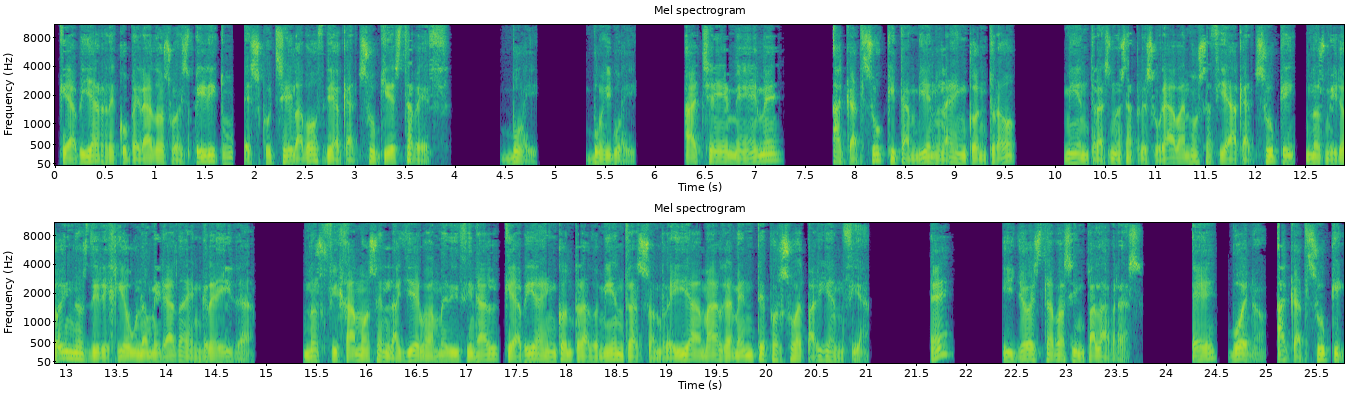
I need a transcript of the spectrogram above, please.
que había recuperado su espíritu, escuché la voz de Akatsuki esta vez. Bui. Bui bui. HMM. Akatsuki también la encontró. Mientras nos apresurábamos hacia Akatsuki, nos miró y nos dirigió una mirada engreída. Nos fijamos en la hierba medicinal que había encontrado mientras sonreía amargamente por su apariencia. ¿Eh? Y yo estaba sin palabras. Eh, bueno, Akatsuki.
